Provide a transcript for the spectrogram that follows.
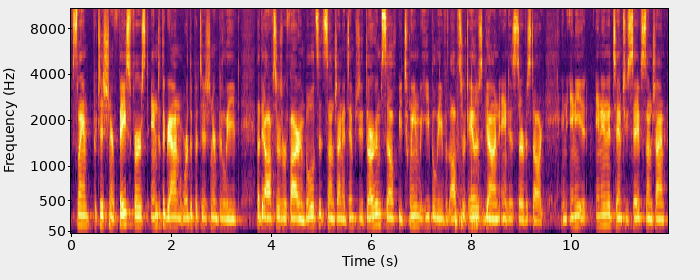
slammed petitioner face first into the ground where the petitioner believed that the officers were firing bullets at Sunshine, attempted to throw himself between what he believed was Officer Taylor's gun and his service dog in, any, in an attempt to save Sunshine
